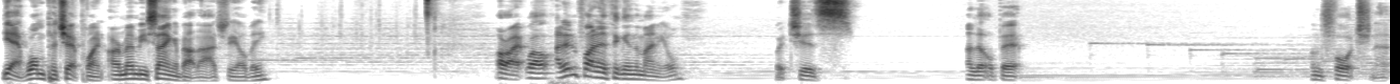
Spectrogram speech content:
Yeah, one per checkpoint. I remember you saying about that, actually, LB. All right, well, I didn't find anything in the manual, which is a little bit unfortunate.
